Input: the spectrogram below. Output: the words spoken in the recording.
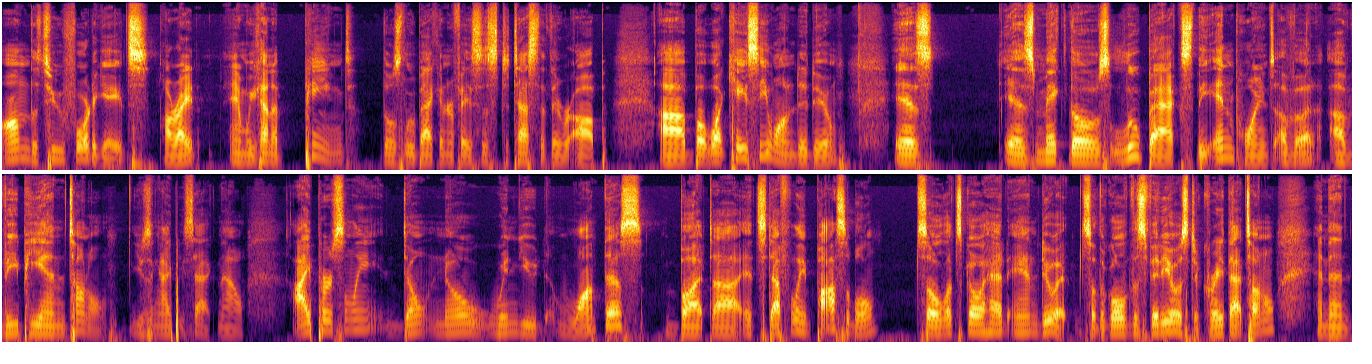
on the two FortiGates, alright, and we kind of pinged those loopback interfaces to test that they were up. Uh, but what KC wanted to do is is make those loopbacks the endpoint of a, a VPN tunnel using IPsec. Now, I personally don't know when you'd want this, but uh, it's definitely possible. So let's go ahead and do it. So the goal of this video is to create that tunnel and then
